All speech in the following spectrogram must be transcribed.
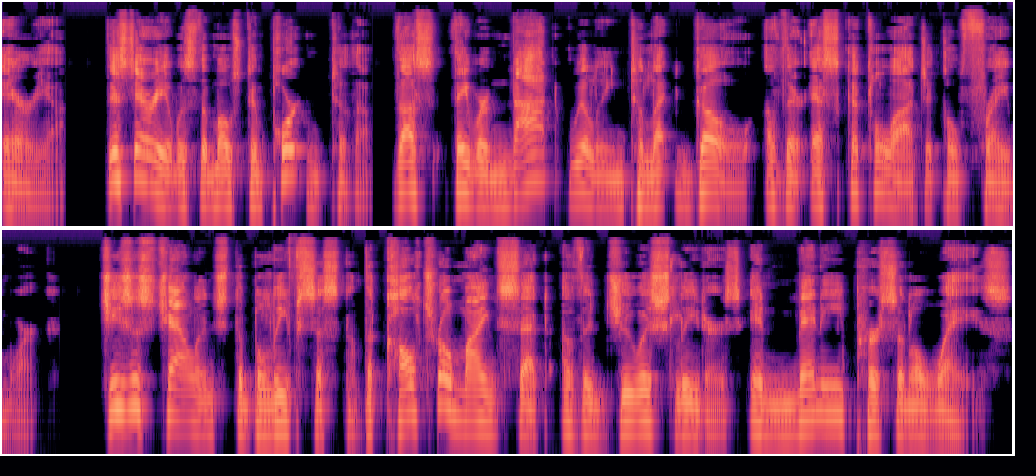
area. This area was the most important to them. Thus, they were not willing to let go of their eschatological framework. Jesus challenged the belief system, the cultural mindset of the Jewish leaders in many personal ways.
